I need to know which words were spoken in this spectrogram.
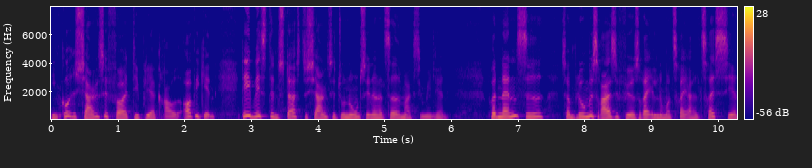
En god chance for, at de bliver gravet op igen. Det er vist den største chance, du nogensinde har taget, Maximilian. På den anden side, som Blumes rejsefyrs regel nummer 53 siger,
